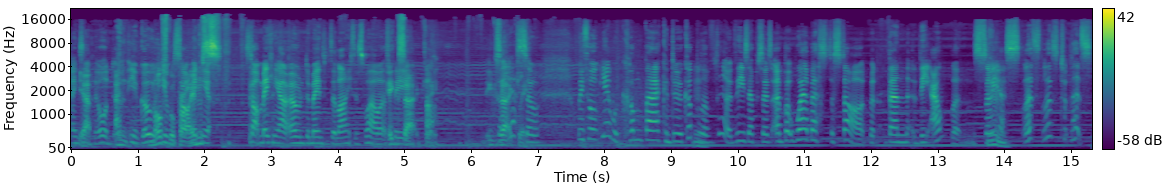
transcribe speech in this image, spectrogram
Exactly. Or and you go multiple you start making, primes. it, start making our own domains of delight as well. That'd be- exactly, oh. Exactly. Yeah, so we thought, yeah, we'll come back and do a couple Mm. of you know these episodes, and but where best to start? But then the Outlands. So Mm. yes, let's let's t- let's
